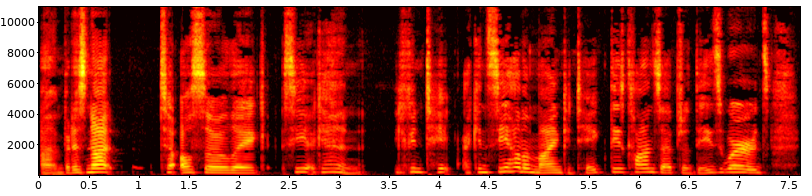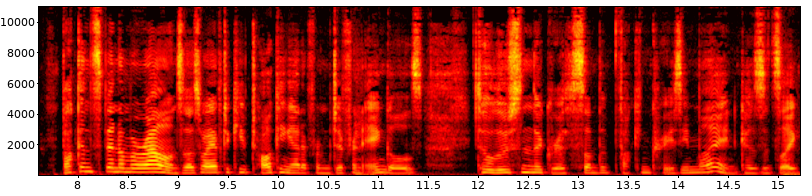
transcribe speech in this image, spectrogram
Um, but it's not to also like see again you can take i can see how the mind can take these concepts or these words fucking spin them around. So that's why i have to keep talking at it from different angles to loosen the grips of the fucking crazy mind. Because it's like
